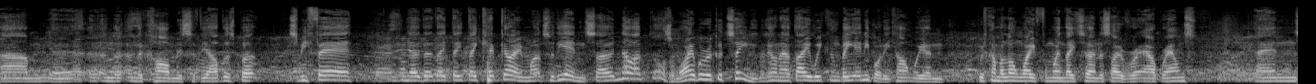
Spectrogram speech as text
um, and, the, and the calmness of the others. But to be fair, you know they, they, they kept going right to the end. So no, I wasn't worried. We're a good team. On our day, we can beat anybody, can't we? And we've come a long way from when they turned us over at our grounds. And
